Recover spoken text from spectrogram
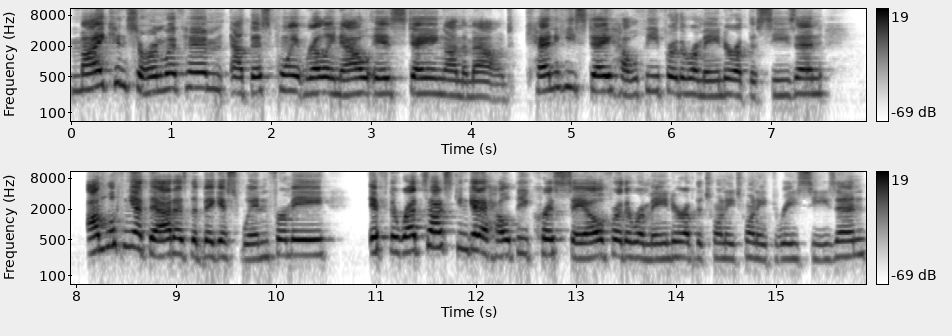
my concern with him at this point really now is staying on the mound. Can he stay healthy for the remainder of the season? I'm looking at that as the biggest win for me. If the Red Sox can get a healthy Chris Sale for the remainder of the 2023 season,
